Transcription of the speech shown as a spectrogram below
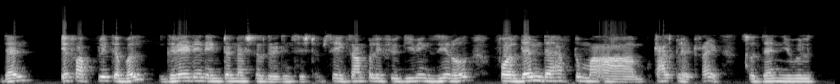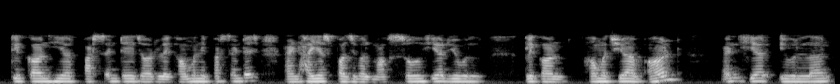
then if applicable grade in international grading system. Say example if you're giving 0 for them they have to uh, calculate right? So then you will click on here percentage or like how many percentage and highest possible marks. So here you will click on how much you have earned and here you will learn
